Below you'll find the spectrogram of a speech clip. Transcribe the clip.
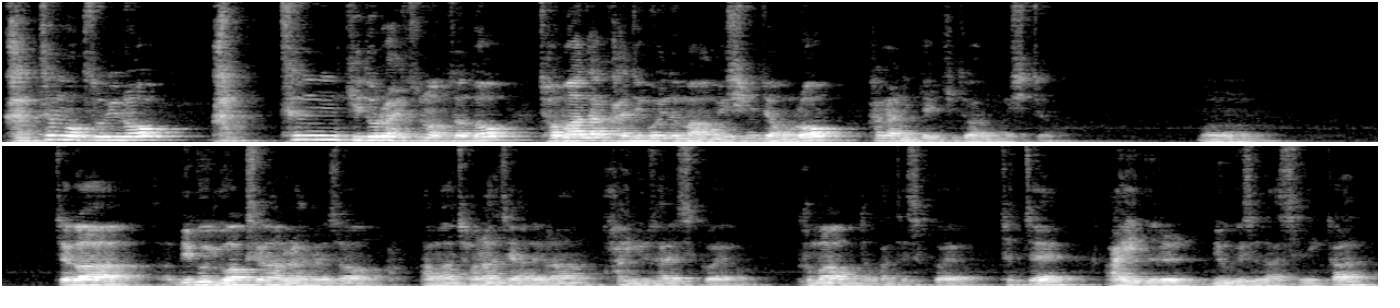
같은 목소리로 같은 기도를 할 수는 없어도 저마다 가지고 있는 마음의 심정으로 하나님께 기도하는 것이죠. 음, 제가 미국 유학 생활을 하면서 아마 전화 제 아내랑 거의 유사했을 거예요. 그 마음은 똑같았을 거예요. 첫째, 아이들을 미국에서 낳았으니까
